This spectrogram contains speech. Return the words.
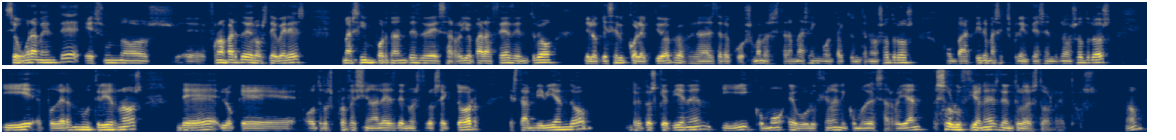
seguramente es unos, eh, forma parte de los deberes más importantes de desarrollo para hacer dentro de lo que es el colectivo de profesionales de recursos humanos. Estar más en contacto entre nosotros, compartir más experiencias entre nosotros y poder nutrirnos de lo que otros profesionales de nuestro sector están viviendo retos que tienen y cómo evolucionan y cómo desarrollan soluciones dentro de estos retos. ¿no?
